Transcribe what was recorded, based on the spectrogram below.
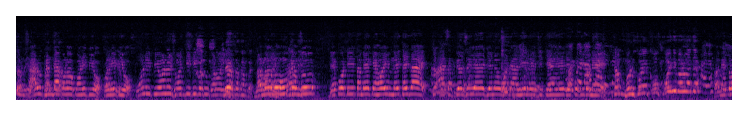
તમે. સારું ઠંડા પડો પાણી પીઓ પાણી પીઓ. પાણી પીવાનું શાંતિથી બધું કરો લે, હું કેવું છું? ડેપ્યુટી તમે કહો એમ નહીં થઈ જાય. આ સભ્યો છીએ જેને વોટ આલી એ જીત્યા એ ડેપ્યુટી બને. કોઈ નહીં ભણવા દે. અમે તો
